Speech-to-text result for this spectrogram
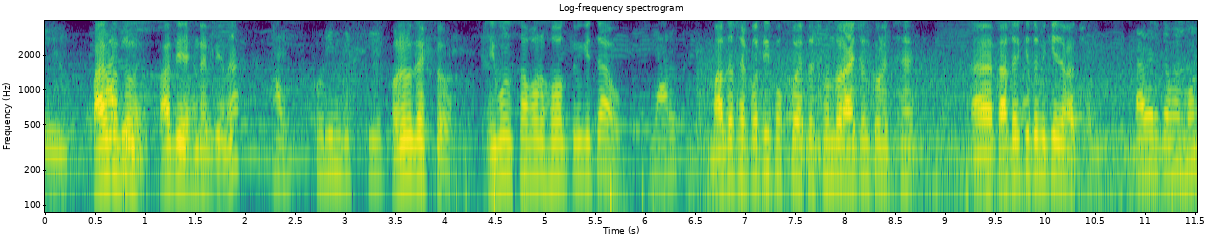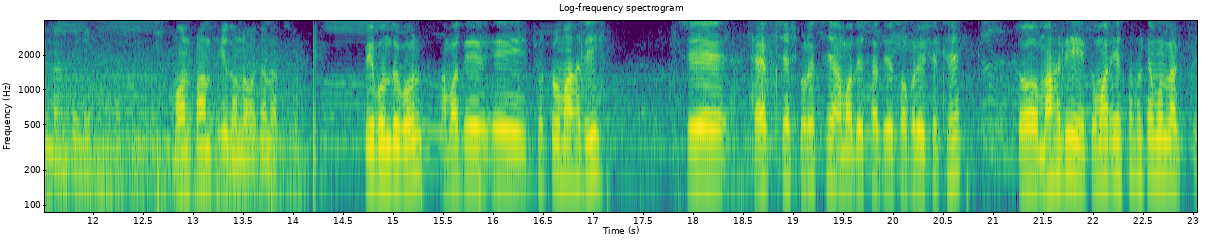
এই পায়ের পা মাধ্যমে? দিয়ে। পা দিয়ে হ্যান্ডেল দিয়ে না? হরিণ দেখছি। হলেও দেখছ? সফর হোক তুমি কি চাও? মাদ্রাসা কর্তৃপক্ষ এত সুন্দর আয়োজন করেছে তাদেরকে তুমি কি জানাচ্ছ? তাদেরকে আমার মন প্রাণ থেকে ধন্যবাদ মন প্রাণ থেকে ধন্যবাদ জানাচ্ছ। প্রিয় বন্ধুগণ আমাদের এই ছোট্ট মাহাদি সে হ্যাপ শেষ করেছে আমাদের সাথে সফরে এসেছে। তো মাহাদি তোমার এই সফর কেমন লাগছে?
